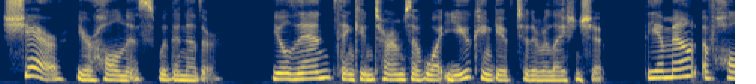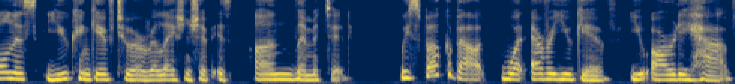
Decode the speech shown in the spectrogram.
share your wholeness with another. You'll then think in terms of what you can give to the relationship. The amount of wholeness you can give to a relationship is unlimited. We spoke about whatever you give, you already have.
